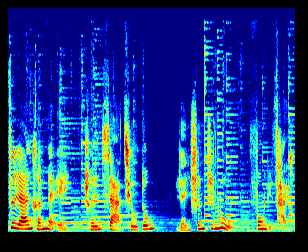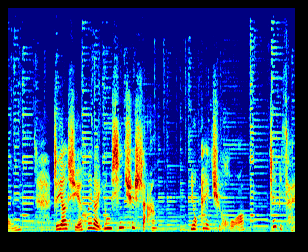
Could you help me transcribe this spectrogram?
自然很美，春夏秋冬，人生之路，风雨彩虹。”只要学会了用心去赏，用爱去活，这笔财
